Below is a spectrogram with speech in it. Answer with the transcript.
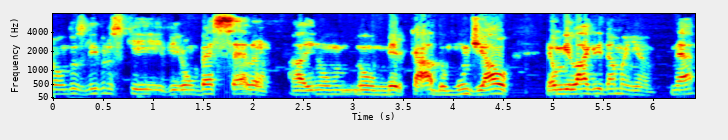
um dos livros que virou um best-seller aí no, no mercado mundial é O Milagre da Manhã, né?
